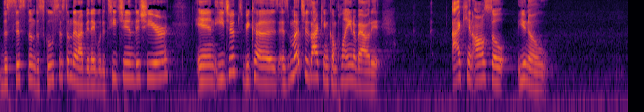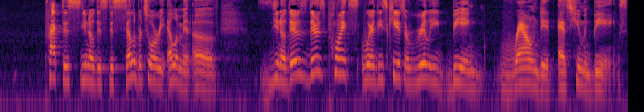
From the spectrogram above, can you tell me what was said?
the system, the school system that I've been able to teach in this year in Egypt because as much as I can complain about it, I can also, you know, practice, you know, this this celebratory element of you know, there's there's points where these kids are really being rounded as human beings.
